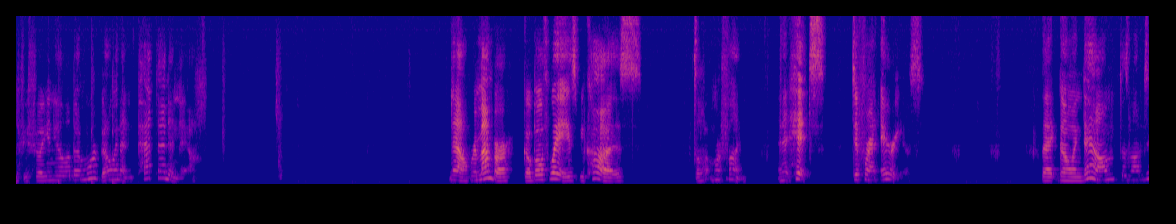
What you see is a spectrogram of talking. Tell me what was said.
If you feel you need a little bit more, go in and pat that in there. Now, remember, go both ways because It's a lot more fun. And it hits different areas that going down does not do.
